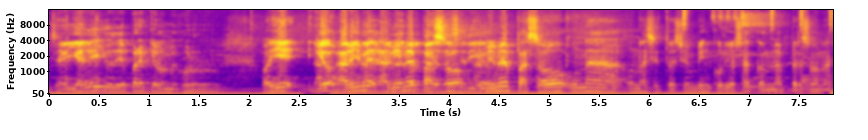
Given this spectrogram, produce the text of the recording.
O sea, ya le ayudé para que a lo mejor Oye, A yo a mí me, a mí me pasó, a mí me pasó una, una situación bien curiosa con una persona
